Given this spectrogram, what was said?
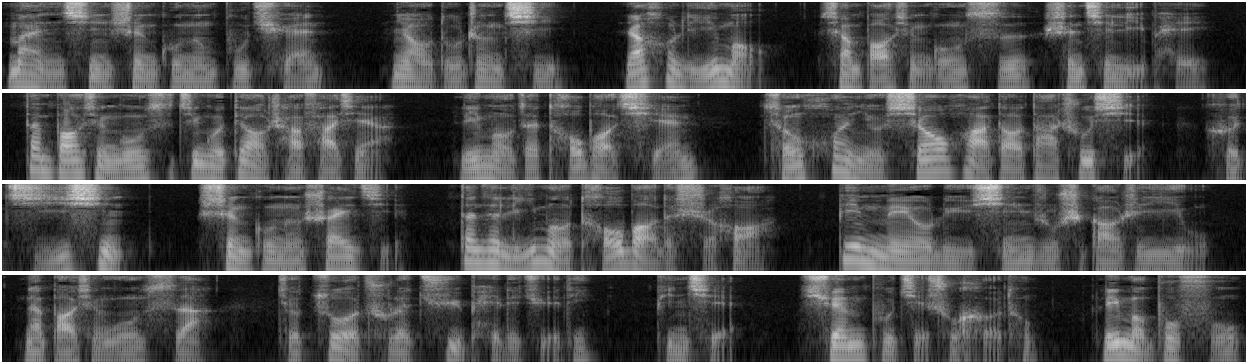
慢性肾功能不全、尿毒症期。然后李某向保险公司申请理赔。但保险公司经过调查发现啊，李某在投保前曾患有消化道大出血和急性肾功能衰竭，但在李某投保的时候啊，并没有履行如实告知义务。那保险公司啊就做出了拒赔的决定，并且宣布解除合同。李某不服，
